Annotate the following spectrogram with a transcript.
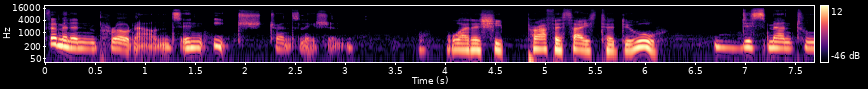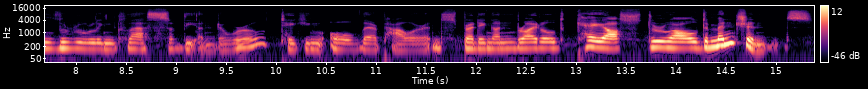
feminine pronouns in each translation. What does she prophesize to do? Dismantle the ruling class of the underworld, taking all their power and spreading unbridled chaos through all dimensions.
